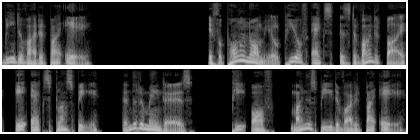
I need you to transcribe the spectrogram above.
b divided by a. If a polynomial p of x is divided by ax plus b, then the remainder is p of minus b divided by a.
